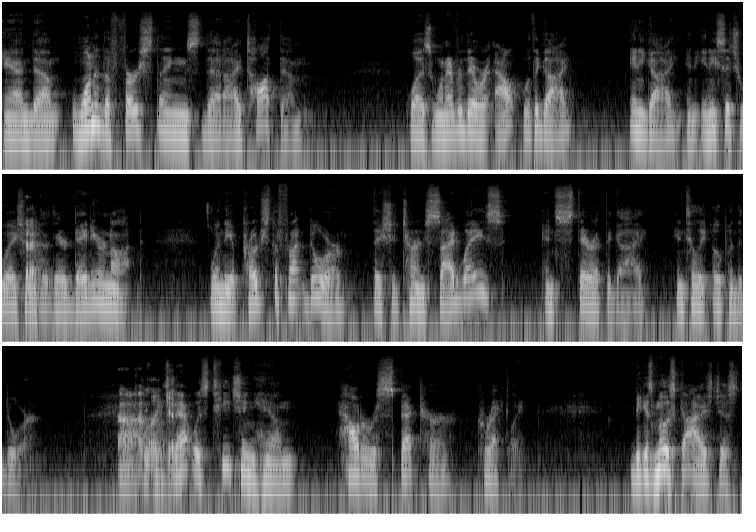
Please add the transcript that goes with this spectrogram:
And um, one of the first things that I taught them was whenever they were out with a guy, any guy, in any situation, okay. whether they're dating or not, when they approach the front door, they should turn sideways and stare at the guy until he opened the door. Ah, I like it. That was teaching him how to respect her correctly. Because most guys just,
